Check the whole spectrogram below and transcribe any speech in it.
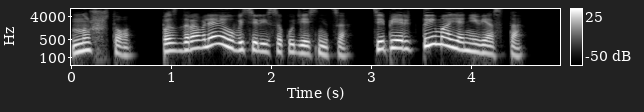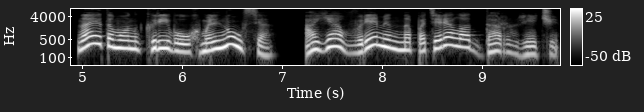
«Ну что, поздравляю, Василиса-кудесница! Теперь ты моя невеста!» На этом он криво ухмыльнулся, а я временно потеряла дар речи.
